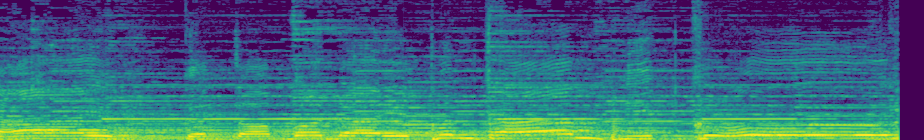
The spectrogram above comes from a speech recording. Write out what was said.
ตายก็ตอบบ่ได้เพิ่นถามผิดคน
